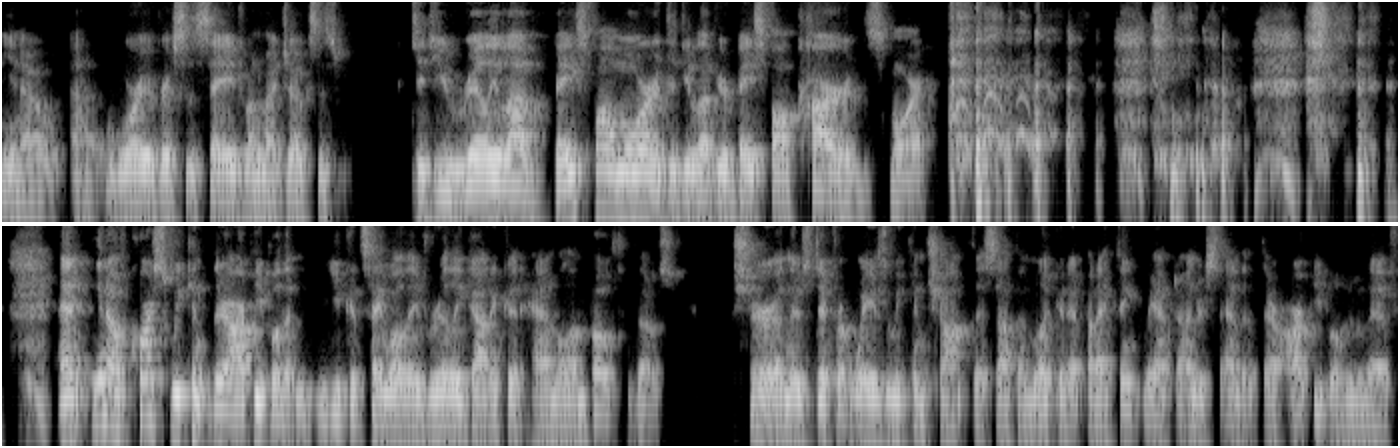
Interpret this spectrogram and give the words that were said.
you know, uh, Warrior versus Sage, one of my jokes is, did you really love baseball more or did you love your baseball cards more? you know? and, you know, of course, we can, there are people that you could say, well, they've really got a good handle on both of those. Sure. And there's different ways we can chop this up and look at it. But I think we have to understand that there are people who live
